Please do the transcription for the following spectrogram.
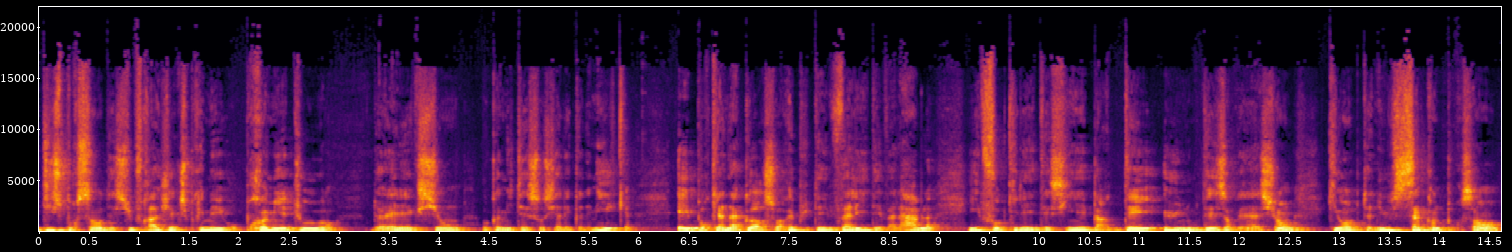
10% des suffrages exprimés au premier tour de l'élection au comité social économique. Et pour qu'un accord soit réputé valide et valable, il faut qu'il ait été signé par des, une ou des organisations qui ont obtenu 50%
